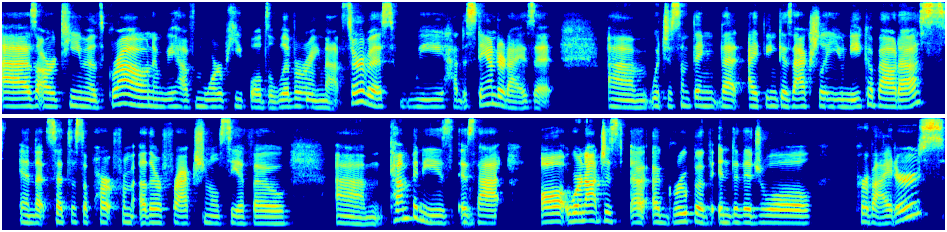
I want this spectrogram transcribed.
As our team has grown and we have more people delivering that service, we had to standardize it. Um, which is something that I think is actually unique about us and that sets us apart from other fractional CFO um, companies is that all we're not just a, a group of individual providers.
